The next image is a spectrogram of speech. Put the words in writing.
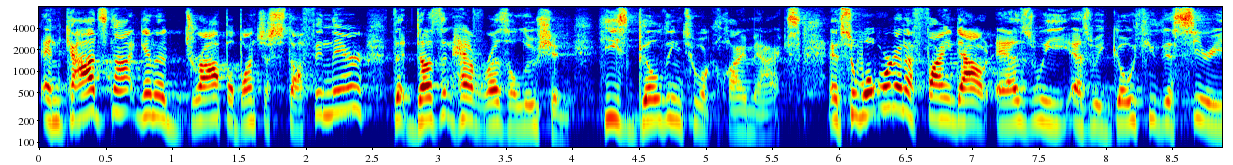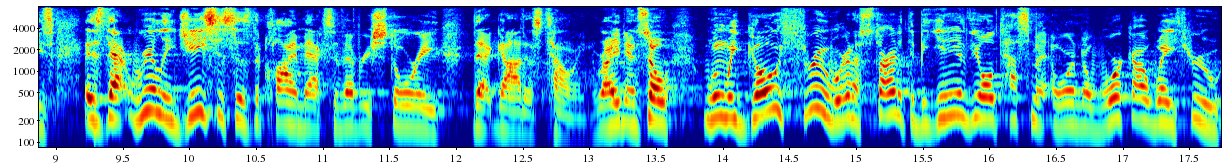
And God's not going to drop a bunch of stuff in there that doesn't have resolution. He's building to a climax. And so what we're going to find out as we as we go through this series is that really Jesus is the climax of every story that God is telling, right? And so when we go through, we're going to start at the beginning of the Old Testament and we're going to work our way through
